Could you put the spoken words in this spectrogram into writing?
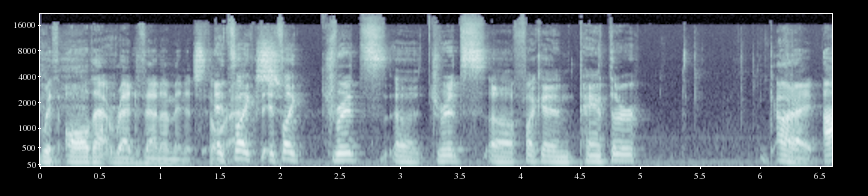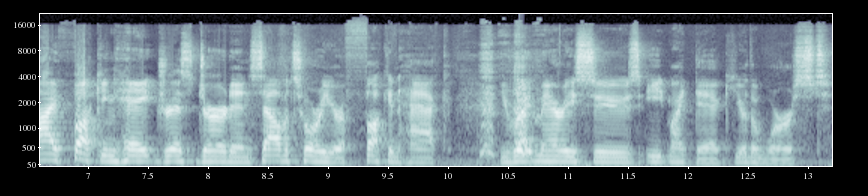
with all that red venom in its thorax. It's like it's like Drizzt, uh, Drizzt, uh, fucking panther. all right. I fucking hate Drizzt Do'Urden. Salvatore, you're a fucking hack. You write Mary Sue's, eat my dick. You're the worst.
